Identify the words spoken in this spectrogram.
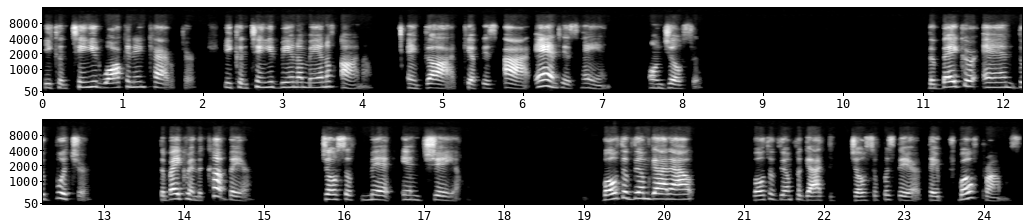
He continued walking in character. He continued being a man of honor and God kept his eye and his hand on Joseph. The baker and the butcher, the baker and the cupbearer, Joseph met in jail. Both of them got out. Both of them forgot that Joseph was there. They both promised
